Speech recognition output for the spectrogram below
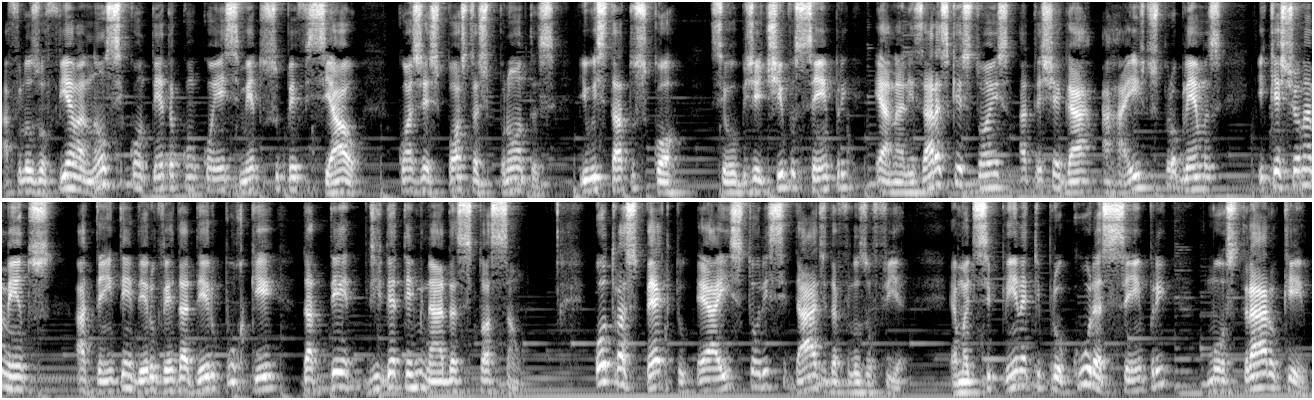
A filosofia ela não se contenta com o conhecimento superficial, com as respostas prontas e o status quo. Seu objetivo sempre é analisar as questões até chegar à raiz dos problemas e questionamentos até entender o verdadeiro porquê de determinada situação. Outro aspecto é a historicidade da filosofia. É uma disciplina que procura sempre mostrar o que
